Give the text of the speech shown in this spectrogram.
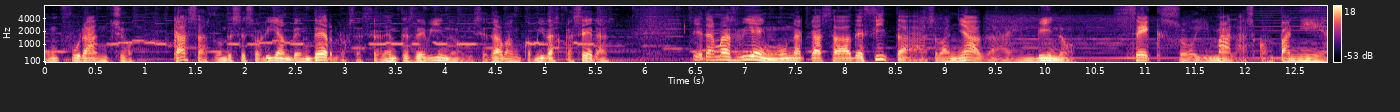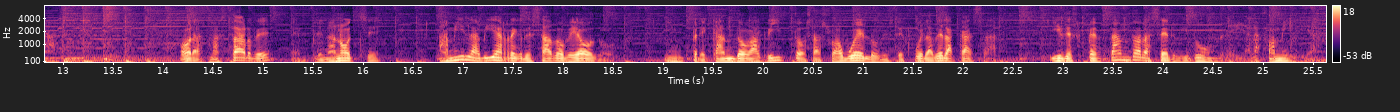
un furancho, casas donde se solían vender los excedentes de vino y se daban comidas caseras, era más bien una casa de citas bañada en vino, sexo y malas compañías. Horas más tarde, en plena noche, Amil había regresado Beodo, imprecando a gritos a su abuelo desde fuera de la casa y despertando a la servidumbre y a la familia.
